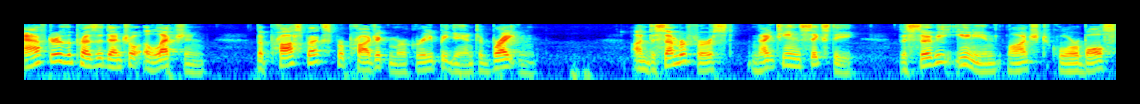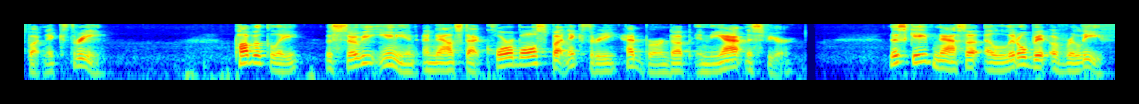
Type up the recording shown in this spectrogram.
After the presidential election, the prospects for Project Mercury began to brighten. On December 1, 1960, the Soviet Union launched Korabl Sputnik 3. Publicly, the Soviet Union announced that Korabl Sputnik 3 had burned up in the atmosphere. This gave NASA a little bit of relief,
